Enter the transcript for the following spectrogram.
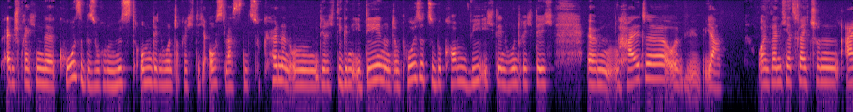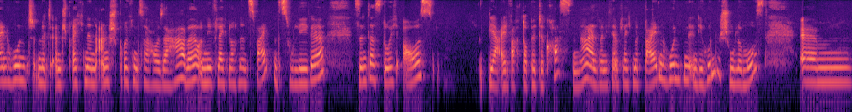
entsprechende Kurse besuchen müsst, um den Hund richtig auslasten zu können, um die richtigen Ideen und Impulse zu bekommen, wie ich den Hund richtig ähm, halte. Und, ja. Und wenn ich jetzt vielleicht schon einen Hund mit entsprechenden Ansprüchen zu Hause habe und mir vielleicht noch einen zweiten zulege, sind das durchaus ja einfach doppelte Kosten. Ne? Also wenn ich dann vielleicht mit beiden Hunden in die Hundeschule muss, ähm,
